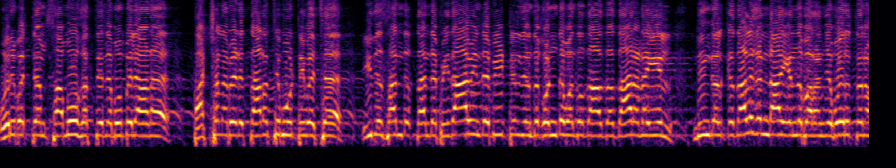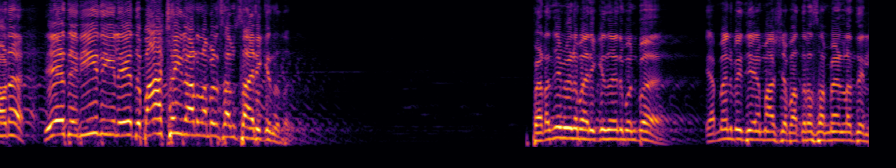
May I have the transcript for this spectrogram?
ഒരു പറ്റം സമൂഹത്തിന്റെ മുമ്പിലാണ് ഭക്ഷണം എടുത്ത് അടച്ചുപൂട്ടി വെച്ച് ഇത് തന്റെ പിതാവിന്റെ വീട്ടിൽ നിന്ന് കൊണ്ടുവന്ന ധാരണയിൽ നിങ്ങൾക്ക് നൽകണ്ട എന്ന് പറഞ്ഞ ഒരുത്തനോട് ഏത് രീതിയിൽ ഏത് ഭാഷയിലാണ് നമ്മൾ സംസാരിക്കുന്നത്? പെടഞ്ഞു വീണ് മരിക്കുന്നതിന് മുൻപ് എം എൻ വിജയമാഷ പത്രസമ്മേളനത്തിൽ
